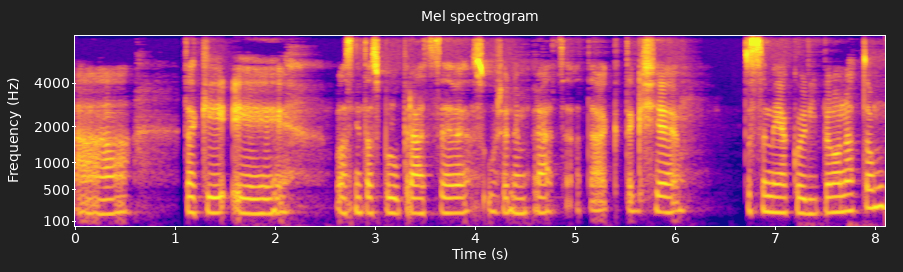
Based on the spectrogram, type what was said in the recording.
a taky i vlastně ta spolupráce s úřadem práce a tak. Takže to se mi jako líbilo na tom.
